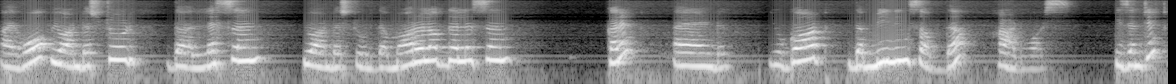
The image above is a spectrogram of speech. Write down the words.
I hope you understood the lesson you understood the moral of the lesson correct? And you got the meanings of the hard words isn't it?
